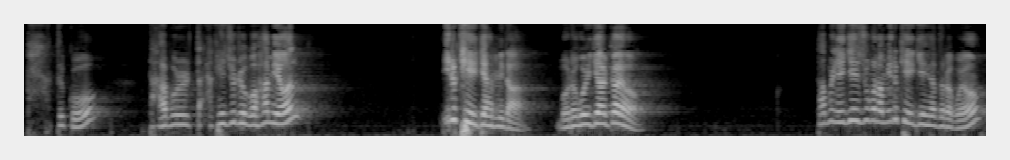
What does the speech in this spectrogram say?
딱 듣고 답을 딱 해주려고 하면 이렇게 얘기합니다. 뭐라고 얘기할까요? 답을 얘기해주고 나면 이렇게 얘기하더라고요.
